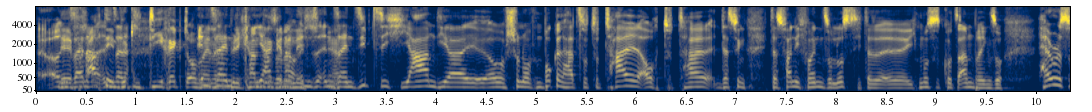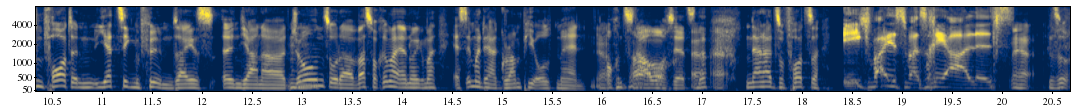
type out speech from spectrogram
äh, Der seiner, fragt den seiner, wirklich direkt, ob er in ein seinen, Replikant ja, genau, oder in, nicht. in Ja. seinen 70 Jahren, die er äh, auch schon auf dem Buckel hat, so total, auch total, deswegen, das fand ich vorhin so lustig, da, äh, ich muss es kurz anbringen, so Harrison Ford in jetzigen Filmen, sei es Indiana Mhm. Jones oder was auch immer er neu gemacht hat, er ist immer der grumpy old man, auch in Star Ja, Wars jetzt, Ja, ne? ja. Und dann halt sofort so, ich weiß, was real ist. Ja. So,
